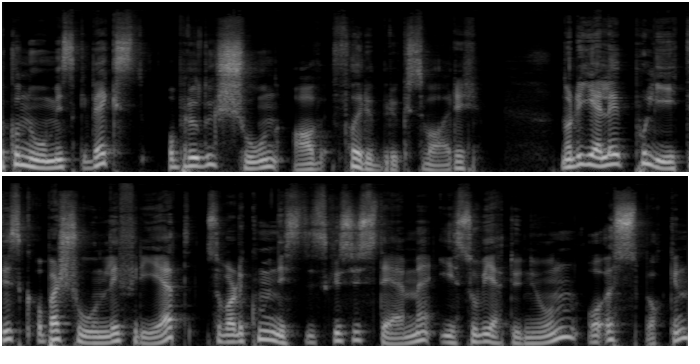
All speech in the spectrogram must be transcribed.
økonomisk vekst og produksjon av forbruksvarer. Når det gjelder politisk og personlig frihet, så var det kommunistiske systemet i Sovjetunionen og østblokken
